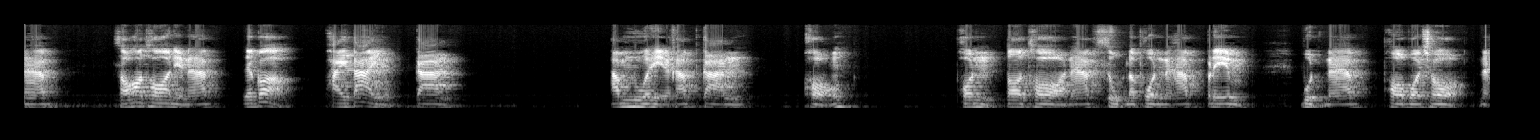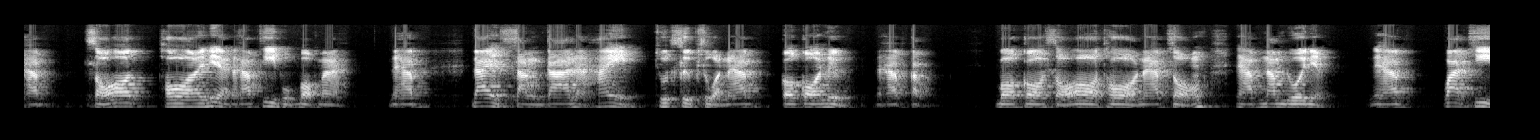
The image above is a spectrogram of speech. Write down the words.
นะครับสออทเนี่ยนะครับ แล้วก็ภายใต้การ อำนวยนะครับ การของพลตอทนะครับ สุรพลนะครับ เปรมบุตรนะครับพบชนะครับสอทอะไรเนี่ยนะครับ ที่ผมบอกมานะครับ ได้สั่งการอะให้ชุดสืบสวนนะครับกกหนึ่งนะครับ กับบกสอทนะครับสองนะครับนำโดยเนี่ยนะครับว่าที่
